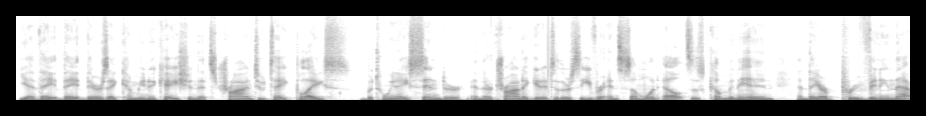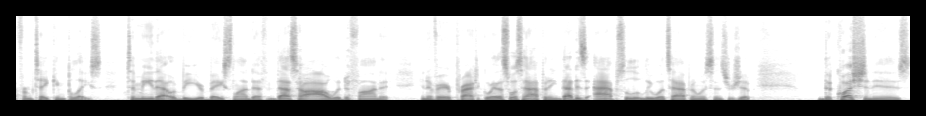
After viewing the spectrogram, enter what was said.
Yeah, they, they there's a communication that's trying to take place between a sender and they're trying to get it to the receiver, and someone else is coming in and they are preventing that from taking place. To me, that would be your baseline def. That's how I would define it in a very practical way. That's what's happening. That is absolutely what's happening with censorship. The question is,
